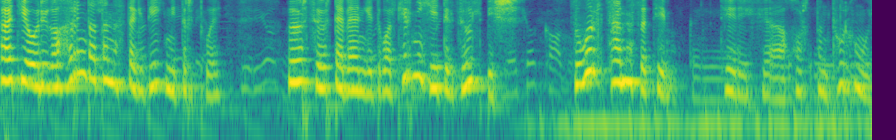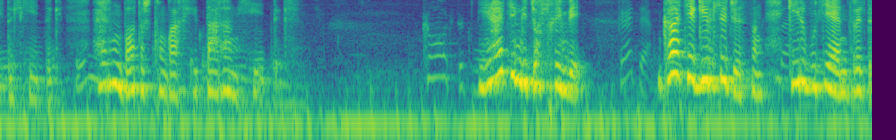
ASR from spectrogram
Кати өөрийгөө 27 настай гэдгийг мэдэрдэггүй. Өөр сууртай байна гэдэг бол тэрний хийдэг зүйл биш. Зүгээр л цаанаасаа тийм. Тэр их э, хурдан төрхөн үйлдэл хийдэг. Харин бодож тунгаахыг дараа нь хийдэг. Яаж ингэж болох юм бэ? Катя гэрлэж байсан. Гэр бүлийн амьдралд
